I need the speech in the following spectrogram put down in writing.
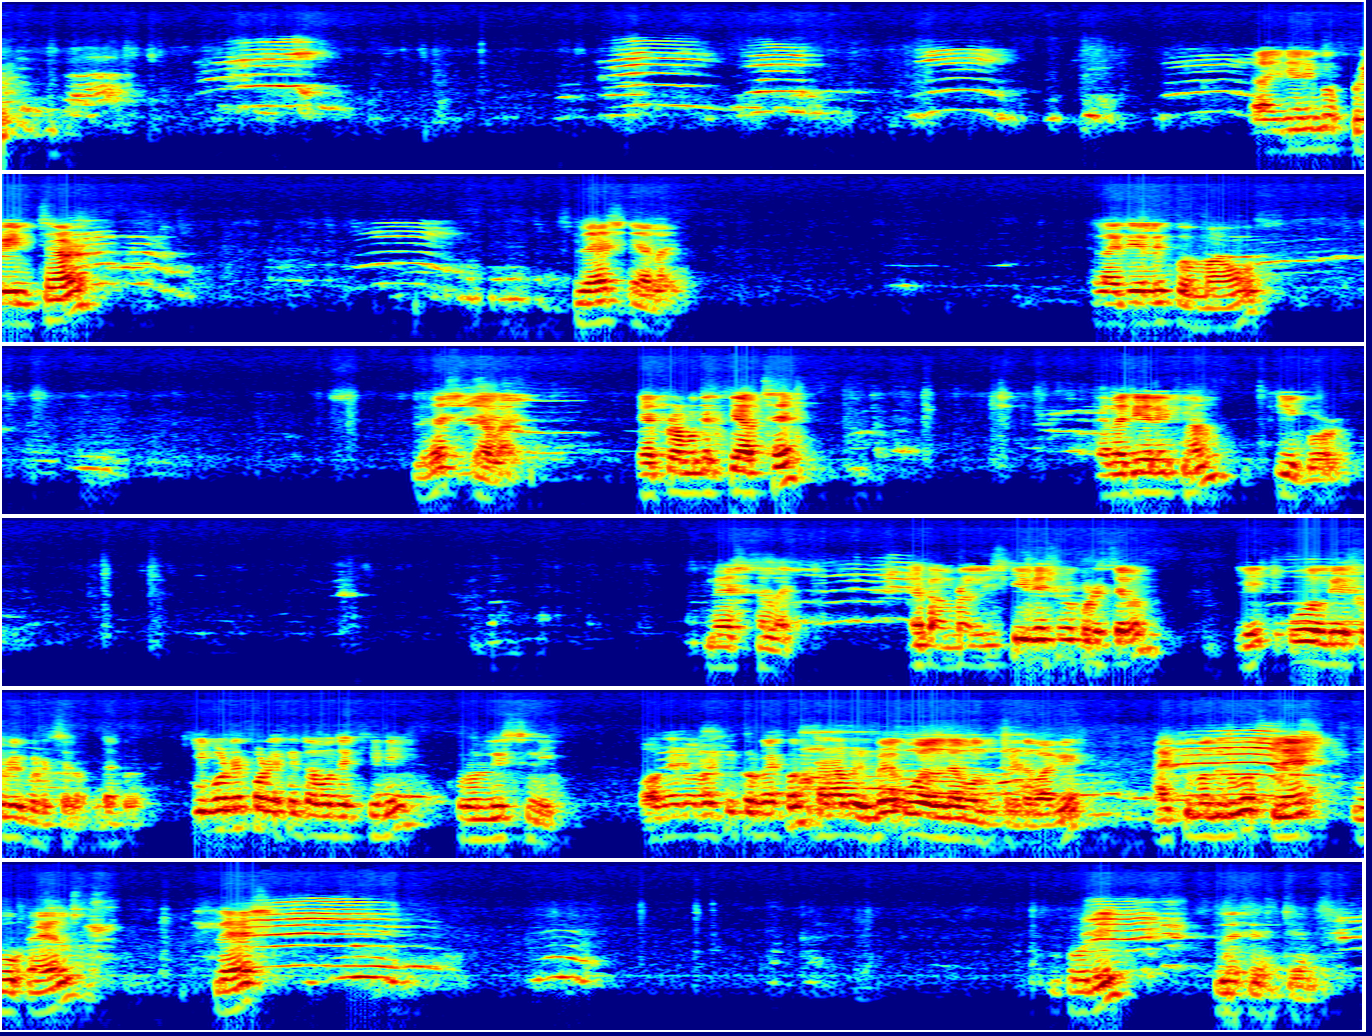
প্রিন্টার স্ল্যাশ এলআই দিয়ে লিখব মাউস স্ল্যাশ এলআই এরপর আমাদের কি আছে? এলআই দিয়ে লিখলাম কিবোর্ড দেখো আমরা লিস্ট কি দিয়ে শুরু করেছিলাম। লিস্ট ও দিয়ে শুরু করেছিলাম। দেখো কিবোর্ডের পরে কিন্তু আমাদের কি নেই? কোনো লিস্ট নেই। অতএব আমরা কি করব এখন? বলবে ও এল বন্ধ করে দেবো আগে। আর কি বন্ধ করব slash O L slash body slash HTML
